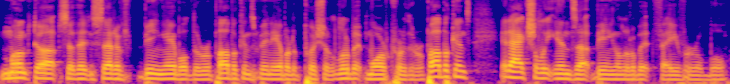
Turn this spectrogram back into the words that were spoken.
monked up so that instead of being able, the Republicans being able to push it a little bit more toward the Republicans, it actually ends up being a little bit favorable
